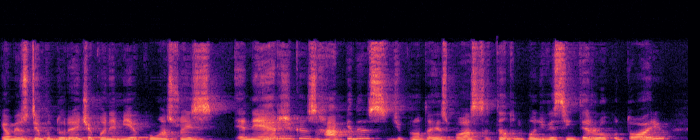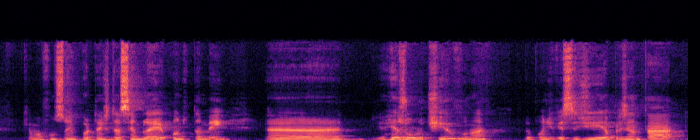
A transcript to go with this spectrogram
e ao mesmo tempo, durante a pandemia, com ações enérgicas, rápidas, de pronta resposta, tanto do ponto de vista interlocutório, que é uma função importante da Assembleia, quanto também é, resolutivo, né, do ponto de vista de apresentar,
